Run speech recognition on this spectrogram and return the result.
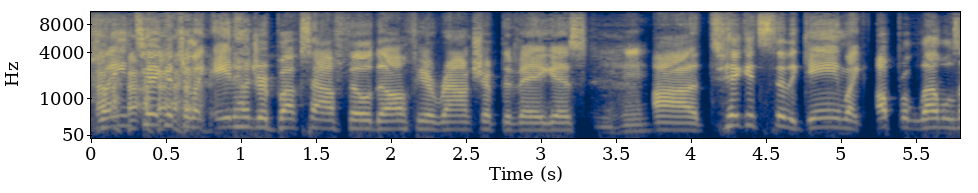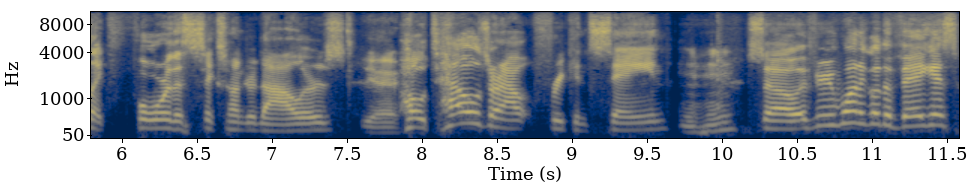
plane tickets are like 800 bucks out of Philadelphia round trip to Vegas. Mhm. Uh, tickets to the game like upper levels like four to six hundred dollars. Yeah. Hotels are out freaking sane. Mm-hmm. So if you want to go to Vegas,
